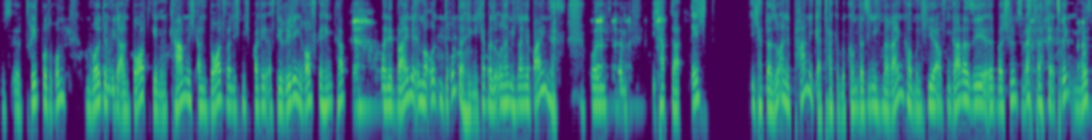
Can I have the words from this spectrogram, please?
ums äh, Tretboot rum und wollte dann wieder an Bord gehen und kam nicht an Bord, weil ich mich praktisch auf die Reling raufgehängt habe ja. und meine Beine immer unten drunter hingen. Ich habe ja so unheimlich lange Beine. Und ähm, ich habe da echt ich habe da so eine Panikattacke bekommen, dass ich nicht mehr reinkomme und hier auf dem Gardasee äh, bei schönstem Wetter ertrinken muss,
